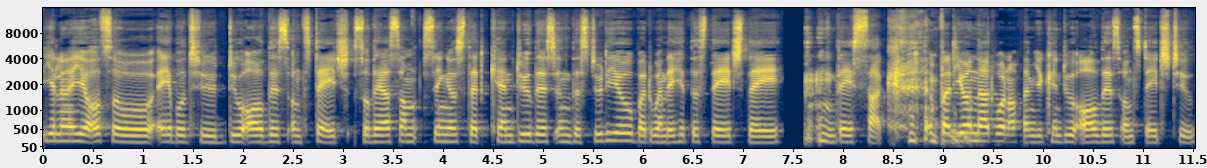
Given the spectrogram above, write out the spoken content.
Jelena, you're also able to do all this on stage. So there are some singers that can do this in the studio, but when they hit the stage, they they suck. but you're mm. not one of them. You can do all this on stage too,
